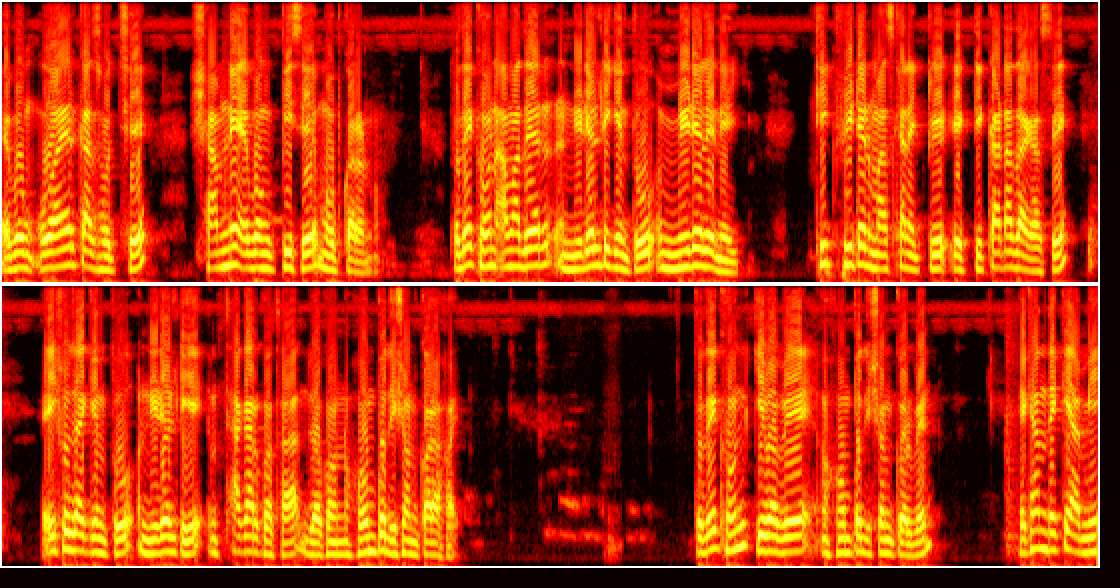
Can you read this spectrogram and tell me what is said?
এবং ওয়াই এর কাজ হচ্ছে সামনে এবং পিছে মুভ করানো। তো দেখুন, আমাদের নিডেলটি কিন্তু মিডলে নেই। ঠিক ফিটের মাঝখানে একটি একটি কাটা দাগ আছে। এই সোজা কিন্তু নিডেলটি থাকার কথা যখন হোম পজিশন করা হয়। তো দেখুন, কীভাবে হোম পজিশন করবেন। এখান থেকে আমি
